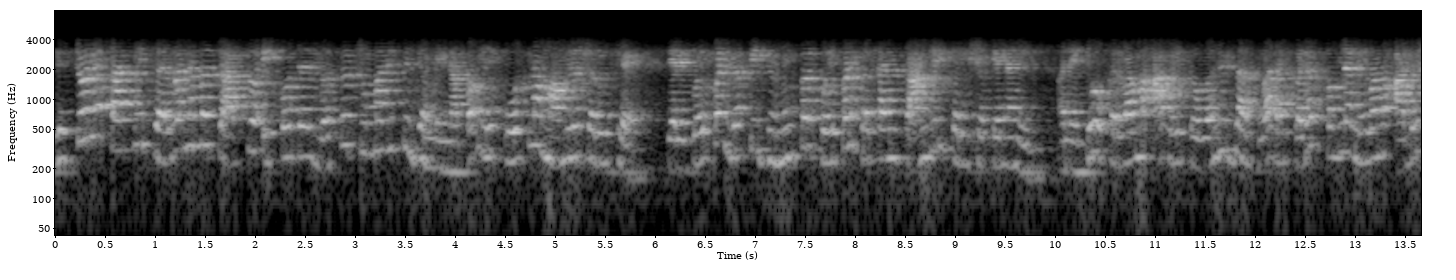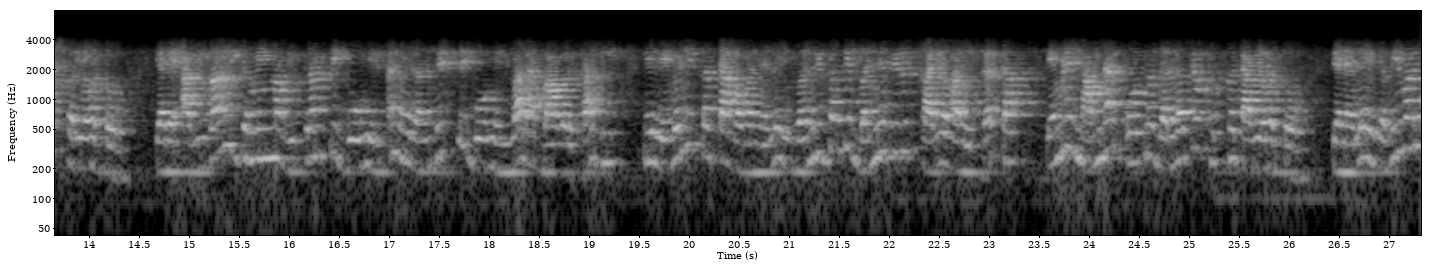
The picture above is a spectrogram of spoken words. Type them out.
વિક્ટોરિયા પાર્કની સર્વે નંબર ચારસો એકોતેર બસો ચુમ્માલીસની જમીનના પગલે કોર્ટમાં મામલો શરૂ છે. ત્યારે કોઈ પણ વ્યક્તિ જમીન પર કોઈ પણ પ્રકારની કામગીરી કરી શકે નહીં. અને જો કરવામાં આવે તો વન વિભાગ દ્વારા કડક પગલાં લેવાનો આદેશ કર્યો હતો. ત્યારે આ વિવાદિત જમીનમાં વિક્રમસિંહ ગોહિલ અને રણજીતસિંહ ગોહિલ દ્વારા બાવળ કાઢી ને લેવલિંગ કરતા હોવાને લઈ વન વિભાગે બંને વિરુદ્ધ કાર્યવાહી કરતા તેમણે નામદાર કોર્ટનો દરવાજો ખટખટાવ્યો હતો. તેને લઈ રવિવારે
